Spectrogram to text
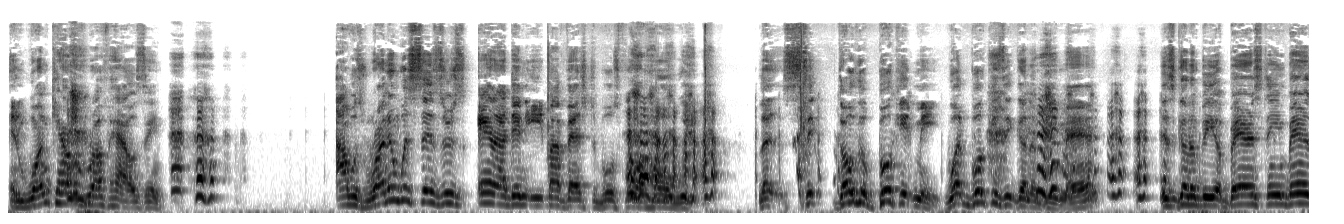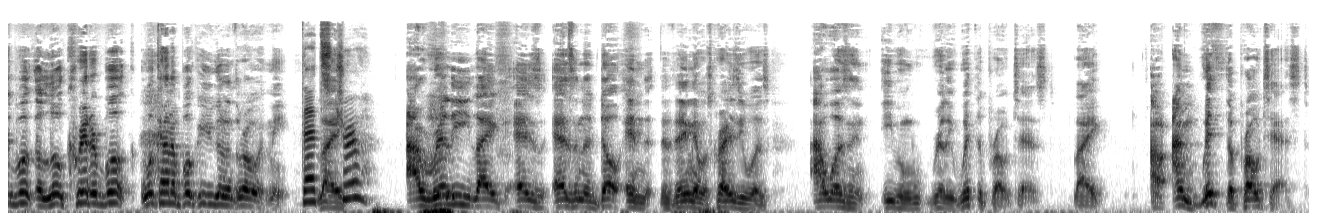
and one count of roughhousing. I was running with scissors and I didn't eat my vegetables for a whole week. Let's sit, throw the book at me. What book is it gonna be, man? It's gonna be a Berenstein Bears book, a little critter book. What kind of book are you gonna throw at me? That's Like, true. I really like as as an adult, and the thing that was crazy was I wasn't even really with the protest. Like I- I'm with the protest,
